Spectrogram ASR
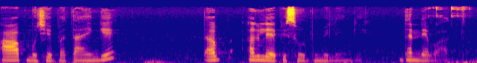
आप मुझे बताएँगे। तब अगले एपिसोड में मिलेंगे। धन्यवाद।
